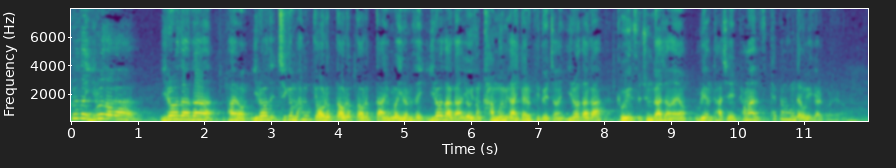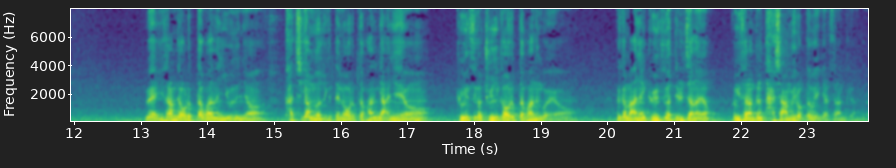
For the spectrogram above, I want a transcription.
그래서 이러다가 이러다가 봐요. 이러 지금 한국계 어렵다 어렵다 어렵다 막 이러면서 이러다가 여기선 가뭄이 나니까 이렇게 기도했잖아요. 이러다가 교인 수 증가하잖아요. 우리는 다시 평안 태평성대로 얘기할 거예요. 왜? 이 사람들이 어렵다고 하는 이유는요. 가치가 무너졌기 때문에 어렵다고 하는 게 아니에요. 교인 수가 주니까 어렵다고 하는 거예요. 그러니까 만약에 교인 수가 늘잖아요. 그럼 이 사람들은 다시 아무 일 없다고 얘기할 사람들이라는 거예요.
